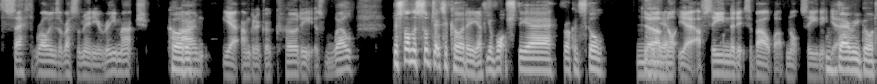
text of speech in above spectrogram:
Seth Rollins a WrestleMania rematch. Cody. I'm yeah, I'm gonna go Cody as well. Just on the subject of Cody, have you watched the uh, Broken Skull? No, I've yet? not yet. I've seen that it's about, but I've not seen it yet. Very good.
